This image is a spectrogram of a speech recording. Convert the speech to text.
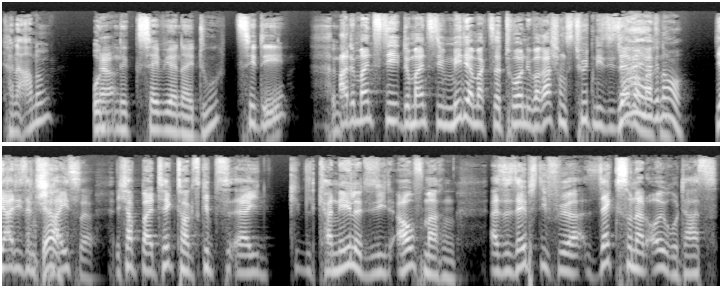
keine Ahnung, und Ja. eine Xavier Naidoo CD. Ah, du meinst die, du meinst die Mediamarkt Saturn Überraschungstüten, die sie selber ja, ja, machen? genau. Ja, die sind Ja. scheiße. Ich habe bei TikToks gibt's äh, Kanäle, die sie aufmachen. Also selbst die für 600 Euro, da ist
